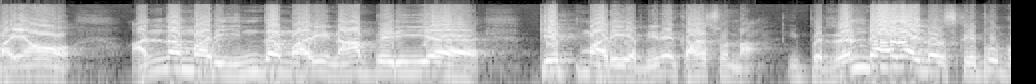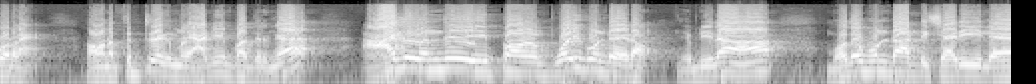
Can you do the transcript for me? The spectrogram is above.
பயம். அந்த மாதிரி இந்த மாதிரி நான் பெரிய கேப் மாதிரி அப்படின்னு கதை சொன்னான். இப்போ ரெண்டாவது இன்னொரு ஸ்கிரிப்பு போடுறேன். அவனை திட்டுறதுக்கு முன்னாடி அதையும் பார்த்துருங்க. அது வந்து இப்போ அவன் போய் கொண்ட இடம் எப்படின்னா முத முண்டாட்டி சரியில்லை.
